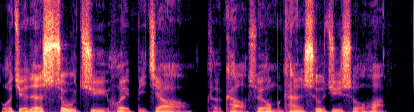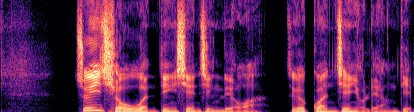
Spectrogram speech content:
我觉得数据会比较可靠，所以我们看数据说话。追求稳定现金流啊，这个关键有两点。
